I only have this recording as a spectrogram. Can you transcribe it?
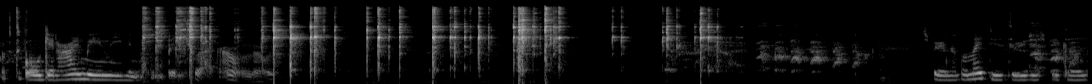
Have to go again. I mean, even keep it. I don't know. It's fair enough. I might do three just because.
